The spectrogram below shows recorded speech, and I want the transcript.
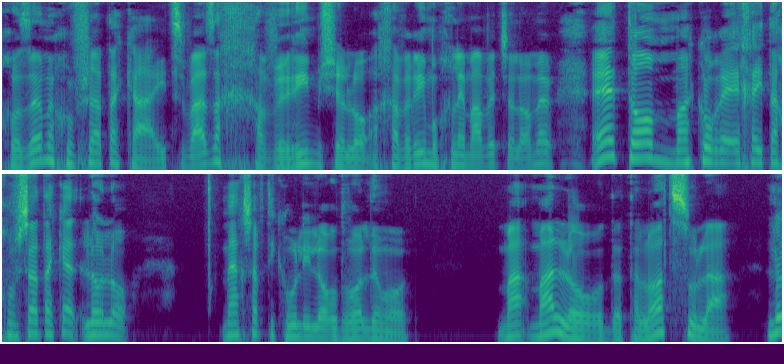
חוזר מחופשת הקיץ ואז החברים שלו החברים אוכלי מוות שלו אומר אה תום מה קורה איך הייתה חופשת הקיץ לא לא. מעכשיו תקראו לי לורד וולדמורט. מה מה לורד אתה לא אצולה. לא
